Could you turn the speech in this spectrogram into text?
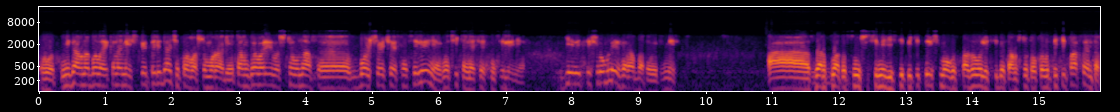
Вот. Недавно была экономическая передача по вашему радио. Там говорилось, что у нас э, большая часть населения, значительная часть населения, 9 тысяч рублей зарабатывает в месяц. А зарплату свыше 75 тысяч могут позволить себе там что-то около 5%.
